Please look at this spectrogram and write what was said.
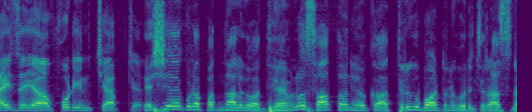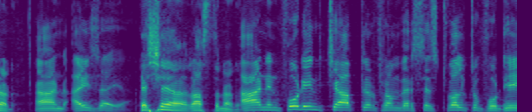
Isaiah 14th chapter. యెషయా కూడా పద్నాలుగో అధ్యాయంలో సాతాను యొక్క తిరుగుబాటును గురించి రాసినాడు And Isaiah. యెషయా రాస్తున్నాడు And in 14th chapter from verses 12 to 14.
